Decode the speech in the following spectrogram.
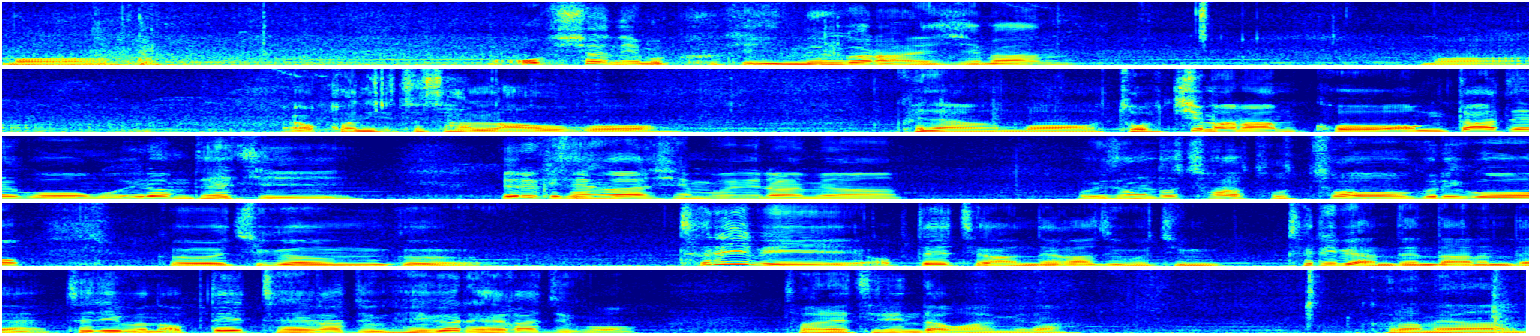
뭐, 뭐 옵션이 뭐 그렇게 있는 건 아니지만 뭐 에어컨 히터 잘 나오고 그냥 뭐 좁지만 않고 엉따대고 뭐 이러면 되지 이렇게 생각하시는 분이라면 뭐 이 정도 차 좋죠 그리고 그 지금 그 트립이 업데이트가 안 돼가지고 지금 트립이 안 된다는데 트립은 업데이트 해가지고 해결해가지고 전해드린다고 합니다 그러면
